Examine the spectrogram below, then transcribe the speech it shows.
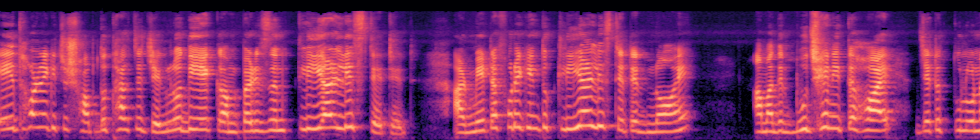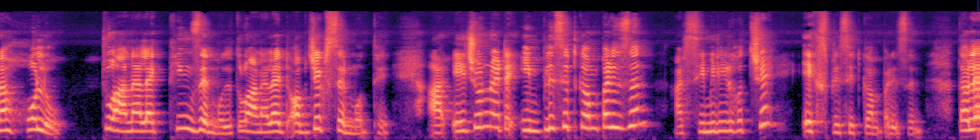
এই ধরনের কিছু শব্দ থাকছে যেগুলো দিয়ে কম্প্যারিজন ক্লিয়ারলি স্টেটেড আর মেটাফোরে কিন্তু ক্লিয়ারলি স্টেটেড নয়। আমাদের বুঝে নিতে হয় যেটা তুলনা হলো। টু আনালাইক থিংসের মধ্যে টু আনালাইট অবজেক্টসের মধ্যে। আর এই জন্য এটা ইমপ্লিসিট কম্প্যারিজন আর সিমিলির হচ্ছে এক্সপ্লিসিট কম্প্যারিজন তাহলে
